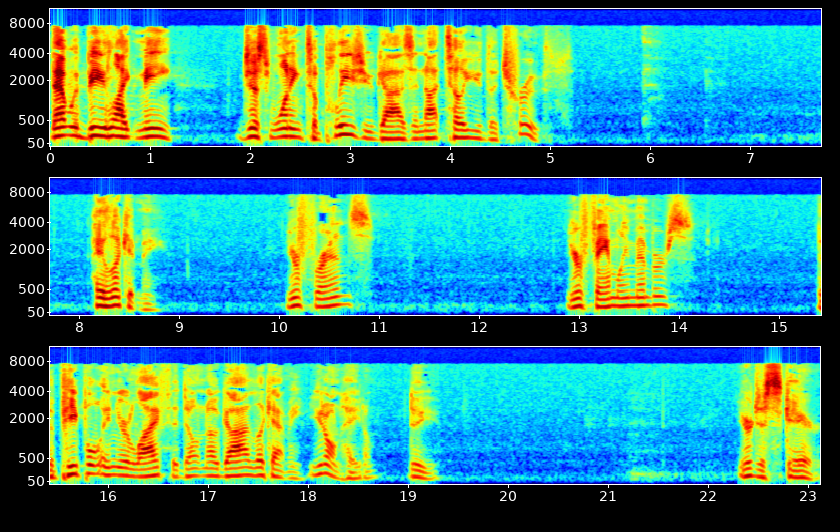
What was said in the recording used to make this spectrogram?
That would be like me just wanting to please you guys and not tell you the truth. Hey, look at me. Your friends, your family members, the people in your life that don't know God, look at me. You don't hate them, do you? You're just scared.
